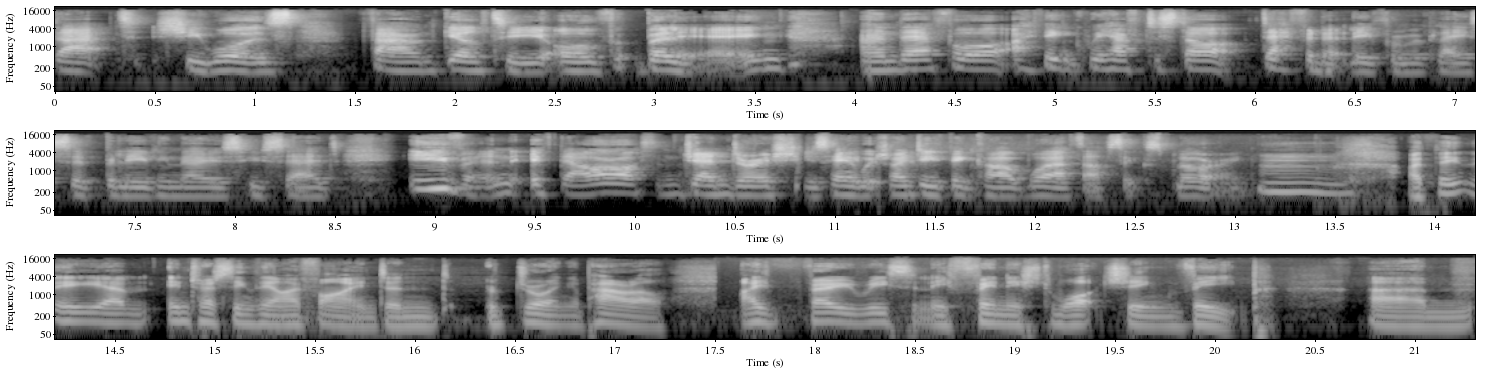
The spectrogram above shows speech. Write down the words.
that she was found guilty of bullying. And therefore, I think we have to start definitely from a place of believing those who said, even if there are some gender issues here, which I do think are worth us exploring. Mm. I think the um, interesting thing I find, and drawing a parallel, I very recently finished watching Veep. Um,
